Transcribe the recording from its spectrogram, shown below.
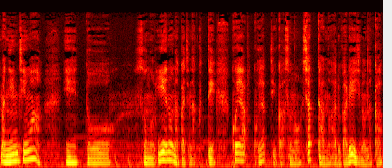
まあ、人参は、えー、っと、その家の中じゃなくて、小屋、小屋っていうか、そのシャッターのあるガレージの中、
